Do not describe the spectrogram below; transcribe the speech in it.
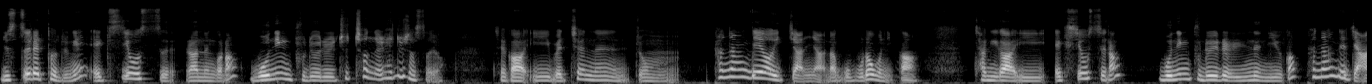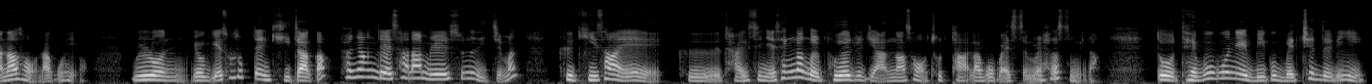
뉴스레터 중에 Axios라는 거랑 Morning Brew를 추천을 해주셨어요. 제가 이 매체는 좀 편향되어 있지 않냐라고 물어보니까 자기가 이 Axios랑 Morning Brew를 읽는 이유가 편향되지 않아서라고 해요. 물론 여기에 소속된 기자가 편향될 사람일 수는 있지만 그 기사에 그 자신의 생각을 보여주지 않아서 좋다라고 말씀을 하셨습니다. 또 대부분의 미국 매체들이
